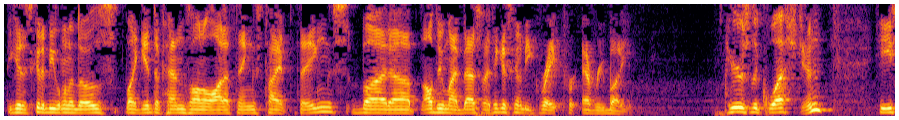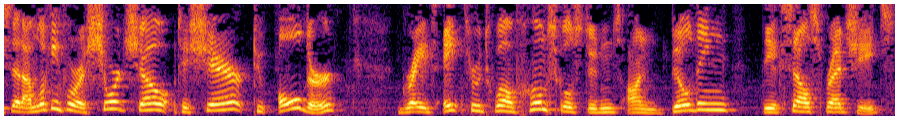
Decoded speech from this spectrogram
because it's going to be one of those like it depends on a lot of things type things. But uh, I'll do my best. I think it's going to be great for everybody. Here's the question. He said, "I'm looking for a short show to share to older grades 8 through 12 homeschool students on building the Excel spreadsheets."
